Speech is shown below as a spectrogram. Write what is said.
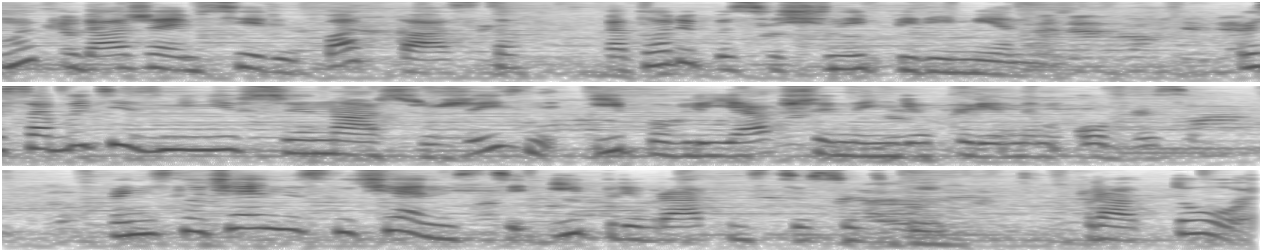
Мы продолжаем серию подкастов, которые посвящены переменам, про события, изменившие нашу жизнь и повлиявшие на нее коренным образом, про неслучайные случайности и превратности судьбы, про то,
